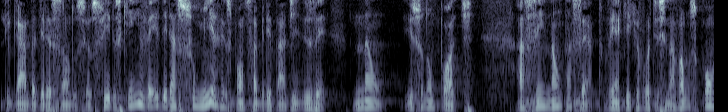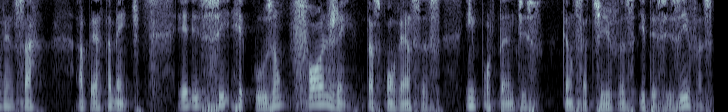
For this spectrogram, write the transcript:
ligada à direção dos seus filhos, que em vez de ele assumir a responsabilidade e dizer, não, isso não pode, assim não está certo, vem aqui que eu vou te ensinar, vamos conversar abertamente. Eles se recusam, fogem das conversas importantes, cansativas e decisivas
